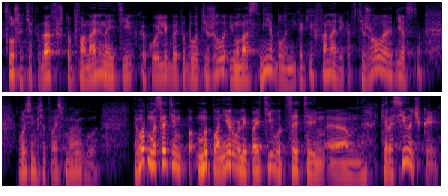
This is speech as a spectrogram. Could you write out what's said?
Слушайте, тогда, чтобы фонарь найти какой-либо, это было тяжело, и у нас не было никаких фонариков. Тяжелое детство, 88 год. И вот мы с этим, мы планировали пойти вот с этим э, керосиночкой,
